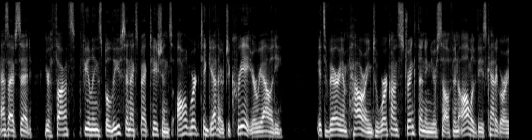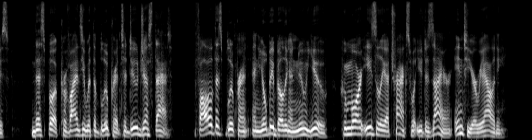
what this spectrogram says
As I've said, your thoughts, feelings, beliefs, and expectations all work together to create your reality. It's very empowering to work on strengthening yourself in all of these categories. This book provides you with the blueprint to do just that. Follow this blueprint and you'll be building a new you who more easily attracts what you desire into your reality.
